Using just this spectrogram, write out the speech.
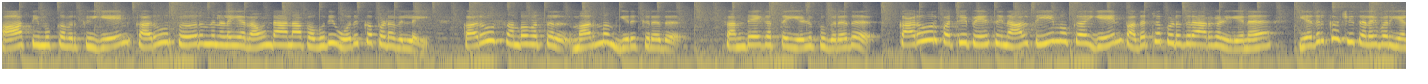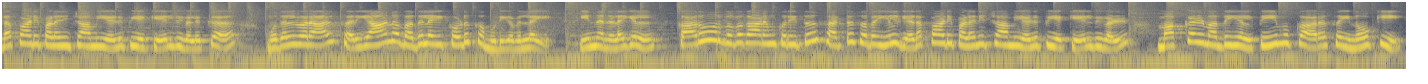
அதிமுகவிற்கு ஏன் கரூர் பேருந்து நிலைய ரவுண்டானா பகுதி ஒதுக்கப்படவில்லை? கரூர் சம்பவத்தில் மர்மம் இருக்கிறது. சந்தேகத்தை எழுப்புகிறது. கரூர் பற்றி பேசினால் திமுக ஏன் பதற்றப்படுகிறார்கள் என எதிர்க்கட்சி தலைவர் எடப்பாடி பழனிசாமி எழுப்பிய கேள்விகளுக்கு முதல்வரால் சரியான பதிலை கொடுக்க முடியவில்லை. இந்த நிலையில் கரூர் விவகாரம் குறித்து சட்டசபையில் எடப்பாடி பழனிசாமி எழுப்பிய கேள்விகள் மக்கள் மத்தியில் திமுக அரசை நோக்கி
